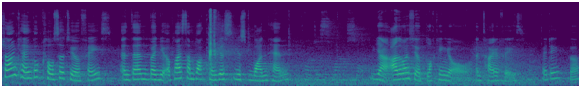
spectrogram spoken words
Sean, can you go closer to your face? And then when you apply sunblock, can you just use one hand? just one side. Yeah, otherwise you're blocking your entire face. Ready? Go.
